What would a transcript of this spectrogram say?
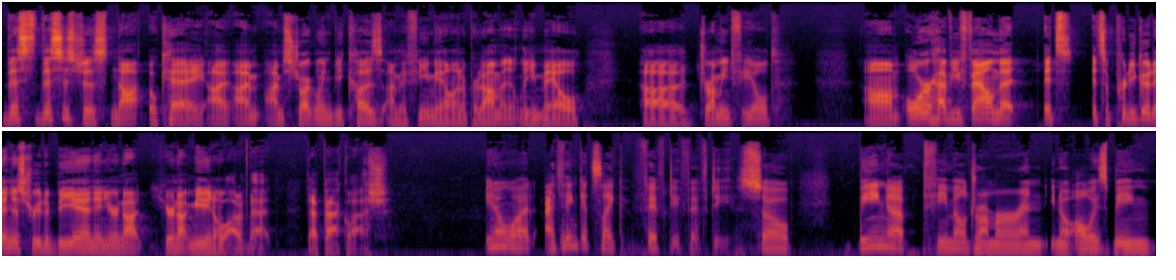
this this is just not okay. I, I'm I'm struggling because I'm a female in a predominantly male uh, drumming field. Um, or have you found that it's it's a pretty good industry to be in, and you're not you're not meeting a lot of that that backlash? You know what? I think it's like 50-50. So, being a female drummer and you know always being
